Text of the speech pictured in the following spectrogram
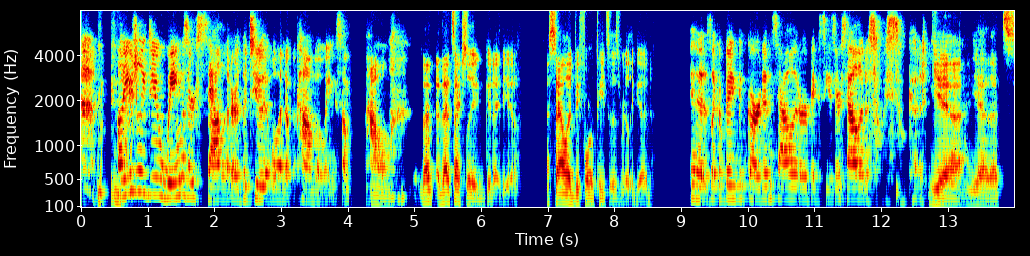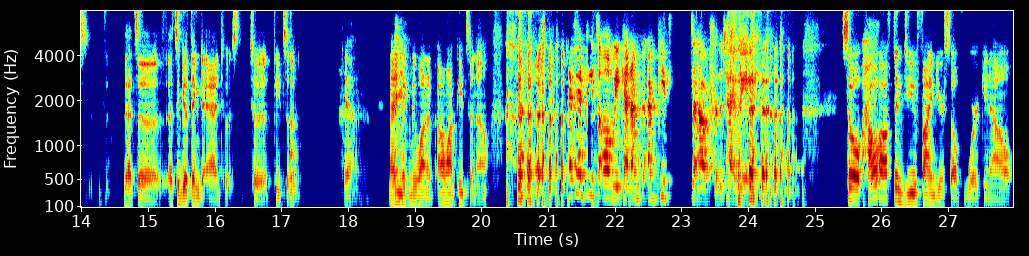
I'll usually do wings or salad or the two that will end up comboing somehow. Oh, that that's actually a good idea. A salad before pizza is really good. It is like a big garden salad or a big Caesar salad is always so good. Yeah, yeah, that's that's a that's a good thing to add to a to a pizza. Yeah. Now you make me want to I want pizza now. I've had pizza all weekend. I'm I'm pizza out for the time being. so how often do you find yourself working out?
